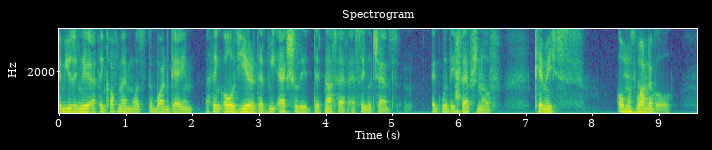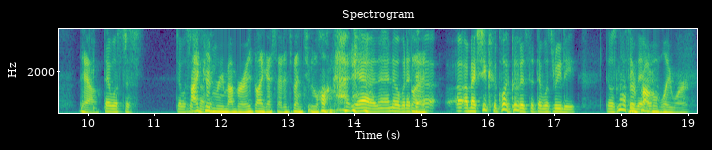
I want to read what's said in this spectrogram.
Amusingly, I think Hoffenheim was the one game I think all year that we actually did not have a single chance, with the exception of Kimmich's almost wonder goal. Yeah. That was just. There was just I nothing. couldn't remember it. Like I said, it's been too long. Yeah, I know, but, I But- th- uh, I'm actually quite convinced that there was really there was nothing There there. probably weren't.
